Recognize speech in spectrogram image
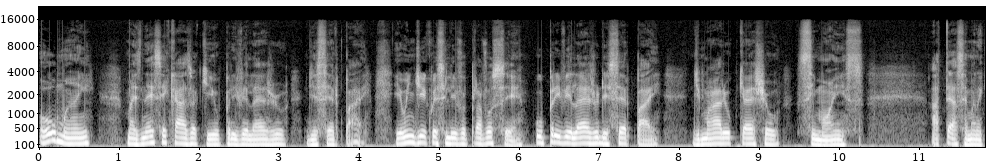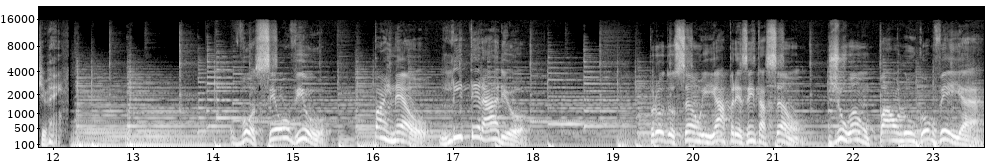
ou mãe. Mas nesse caso aqui, o privilégio de ser pai. Eu indico esse livro para você, O Privilégio de Ser Pai, de Mário Cashel Simões. Até a semana que vem. Você ouviu Painel Literário. Produção e apresentação: João Paulo Gouveia.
